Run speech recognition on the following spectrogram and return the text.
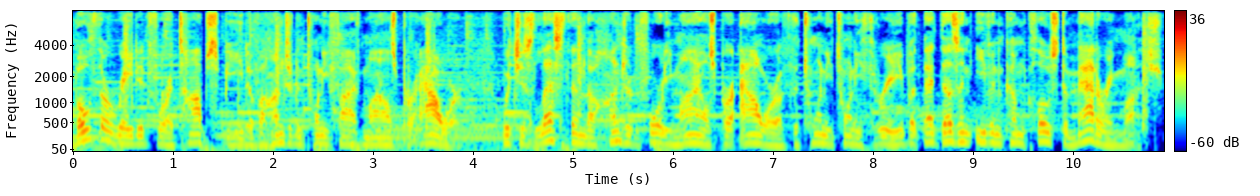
Both are rated for a top speed of 125 miles per hour, which is less than the 140 miles per hour of the 2023, but that doesn't even come close to mattering much.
